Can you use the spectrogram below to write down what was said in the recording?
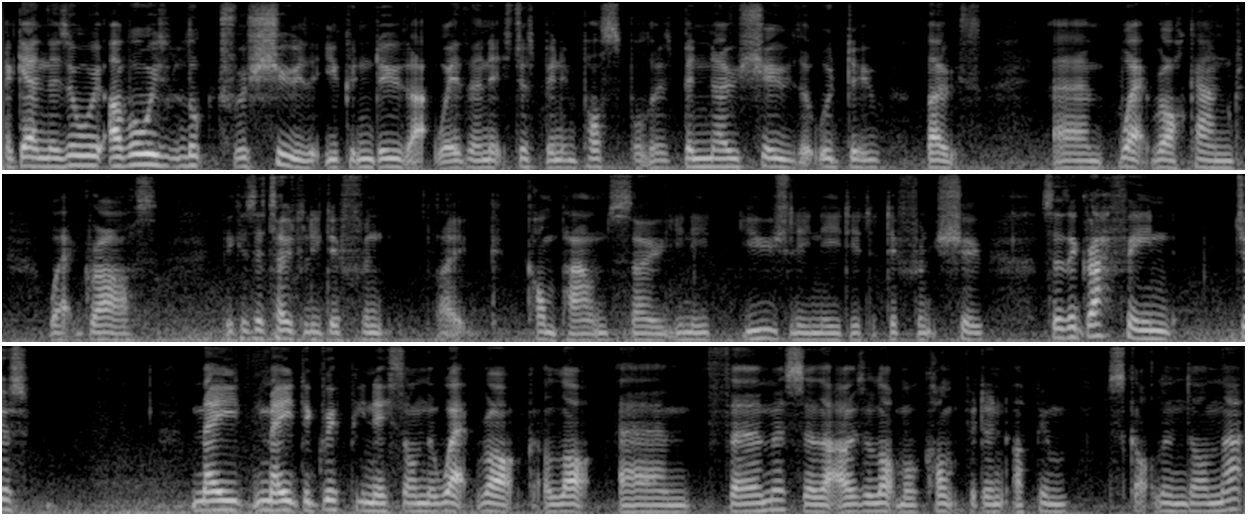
again, there's always I've always looked for a shoe that you can do that with, and it's just been impossible. There's been no shoe that would do both, um, wet rock and wet grass, because they're totally different like compounds. So you need usually needed a different shoe. So the graphene just made made the grippiness on the wet rock a lot um, firmer, so that I was a lot more confident up in Scotland on that.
